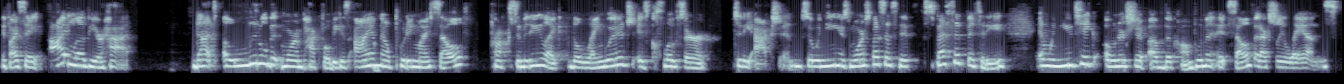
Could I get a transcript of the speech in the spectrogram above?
If I say, I love your hat, that's a little bit more impactful because I am now putting myself proximity, like the language is closer to the action. So when you use more specific specificity and when you take ownership of the compliment itself, it actually lands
